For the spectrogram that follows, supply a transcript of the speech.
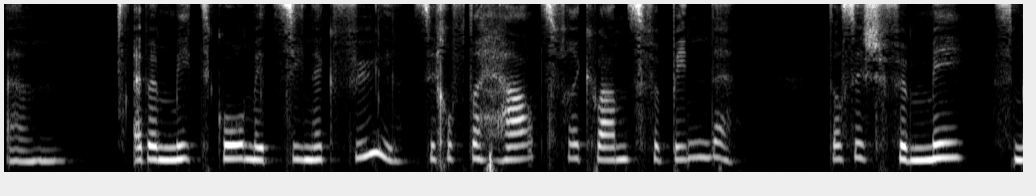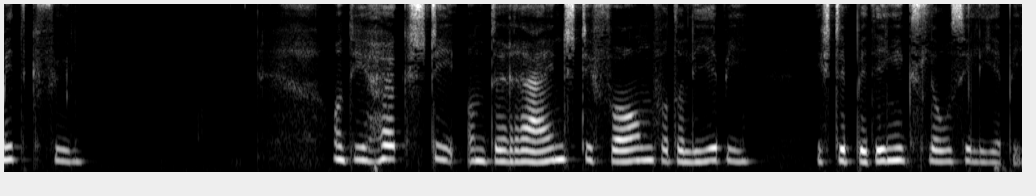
kann. Ähm, eben mitgehen mit seinen Gefühlen, sich auf der Herzfrequenz verbinden. Das ist für mich das Mitgefühl. Und die höchste und die reinste Form der Liebe ist die bedingungslose Liebe.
